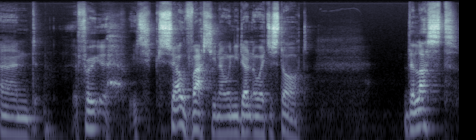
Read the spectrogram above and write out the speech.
and for it's so vast, you know, when you don't know where to start. The last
